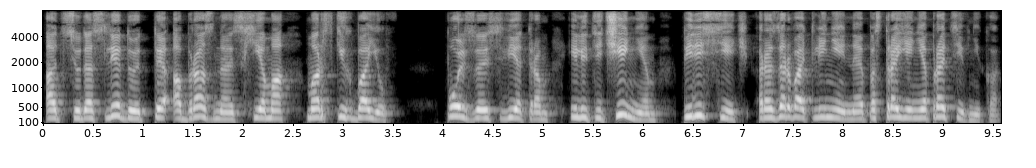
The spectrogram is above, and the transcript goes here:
Отсюда следует Т-образная схема морских боев. Пользуясь ветром или течением, пересечь, разорвать линейное построение противника.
